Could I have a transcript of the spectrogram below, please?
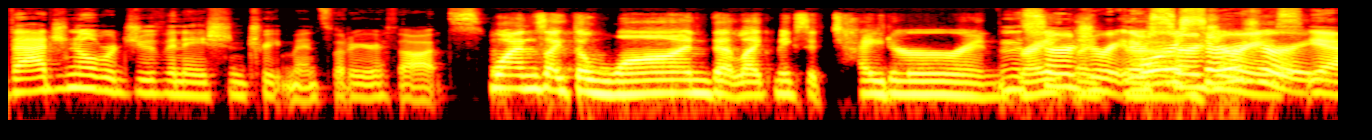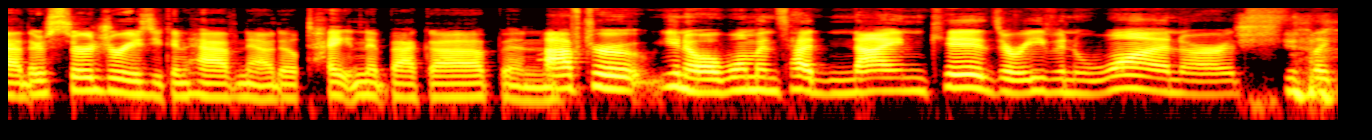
Vaginal rejuvenation treatments. What are your thoughts? One's like the wand that like makes it tighter and, And the right? surgery. Like there's Or surgeries. surgery. Yeah, there's surgeries you can have now to tighten it back up and After, you know, a woman's had nine kids or even one, or it's like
